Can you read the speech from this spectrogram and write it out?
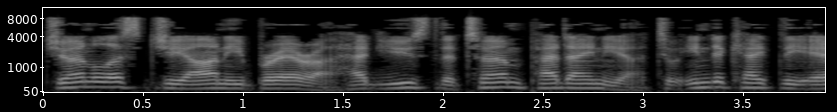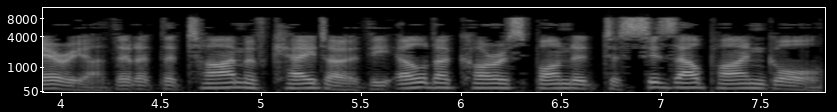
journalist Gianni Brera had used the term Padania to indicate the area that at the time of Cato the Elder corresponded to Cisalpine Gaul.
